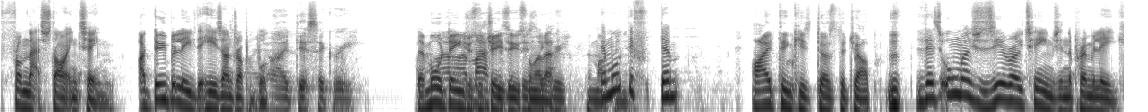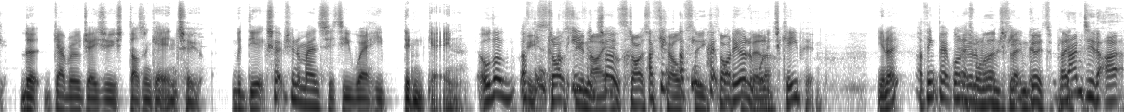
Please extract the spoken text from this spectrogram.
from that starting team. I do believe that he is undroppable. I disagree. They're more dangerous with massively Jesus on the left. in my They're more opinion. different. I think he does the job. There's almost zero teams in the Premier League that Gabriel Jesus doesn't get into, with the exception of Man City, where he didn't get in. Although I He think starts I think for even United, so, starts I for think, I Chelsea, think Pep starts for Guardiola Villa. wanted to keep him. You know, I think Pep Yeah, Guardiola it's one of them. wanted Just to let him keep go to play. Granted, I,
